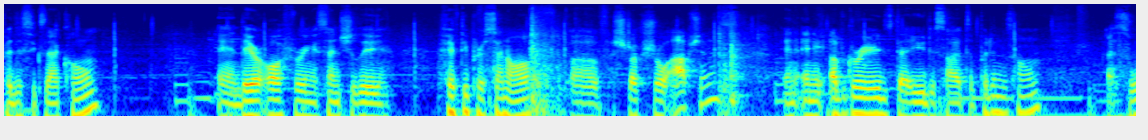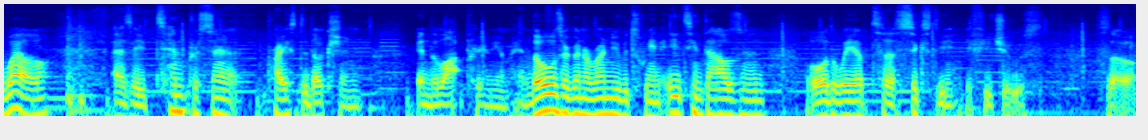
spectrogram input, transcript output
for this exact home. And they are offering essentially 50% off of structural options and any upgrades that you decide to put in this home, as well as a 10% price deduction in the lot premium. And those are gonna run you between 18,000 all the way up to 60 if you choose. So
